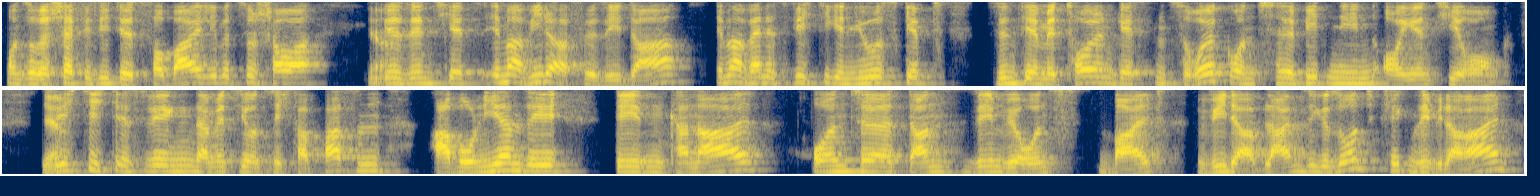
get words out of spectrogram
Unsere Chefvisite ist vorbei, liebe Zuschauer. Ja. Wir sind jetzt immer wieder für Sie da. Immer wenn es wichtige News gibt, sind wir mit tollen Gästen zurück und äh, bieten Ihnen Orientierung. Ja. Wichtig deswegen, damit Sie uns nicht verpassen, abonnieren Sie den Kanal und äh, dann sehen wir uns bald wieder. Bleiben Sie gesund, klicken Sie wieder rein.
